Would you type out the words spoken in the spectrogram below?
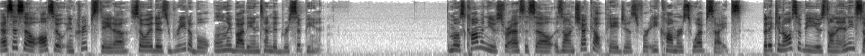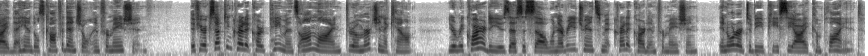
SSL also encrypts data so it is readable only by the intended recipient. The most common use for SSL is on checkout pages for e-commerce websites, but it can also be used on any site that handles confidential information. If you're accepting credit card payments online through a merchant account, you're required to use SSL whenever you transmit credit card information in order to be PCI compliant.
